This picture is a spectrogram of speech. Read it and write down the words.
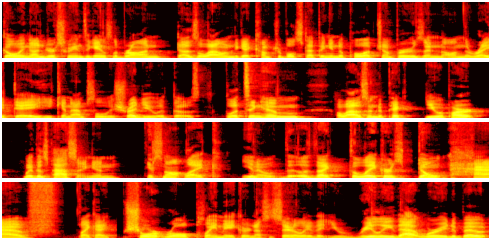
going under screens against LeBron does allow him to get comfortable stepping into pull up jumpers, and on the right day, he can absolutely shred you with those. Blitzing him allows him to pick you apart with his passing, and it's not like you know, the, like the Lakers don't have like a short role playmaker necessarily that you're really that worried about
